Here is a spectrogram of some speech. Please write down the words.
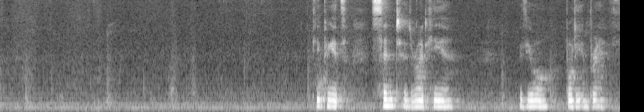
Keeping it centered right here with your body and breath.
